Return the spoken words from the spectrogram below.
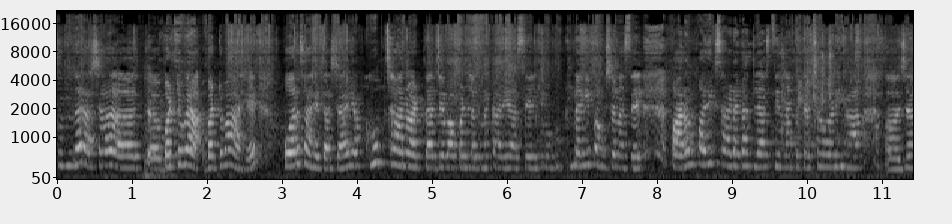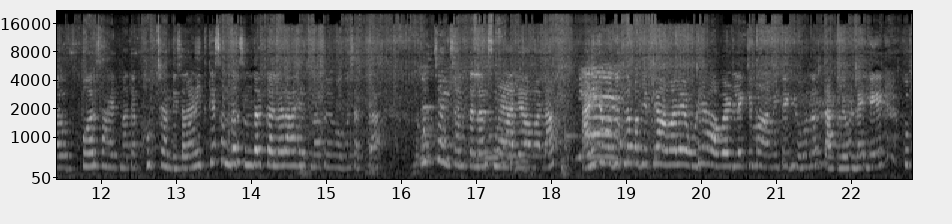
सुंदर अशा बटव्या बटवा आहे. पर्स आहेत अशा. या खूप छान वाटतात. जेव्हा आपण लग्न कार्य असेल किंवा कुठलंही फंक्शन असेल पारंपरिक साड्या घातल्या असतील ना तर त्याच्यावर ह्या ज्या पर्स आहेत ना त्या खूप छान दिसतात. आणि इतके सुंदर सुंदर कलर आहेत ना तुम्ही बघू शकता. खूप छान छान कलर्स मिळाले आम्हाला. आणि हे बघितलं बघितलं आम्हाला एवढे आवडले की मग आम्ही ते घेऊनच टाकले. म्हणलं हे खूप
